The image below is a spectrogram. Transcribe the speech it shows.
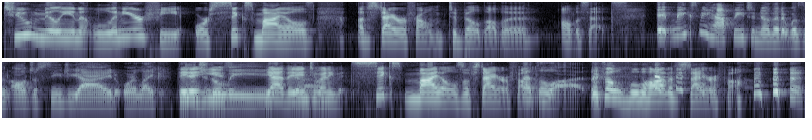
two million linear feet or six miles of styrofoam to build all the all the sets. It makes me happy to know that it wasn't all just CGI'd or like They digitally. use, yeah, they didn't do any of it. Six miles of styrofoam. That's a lot. That's a lot of styrofoam.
